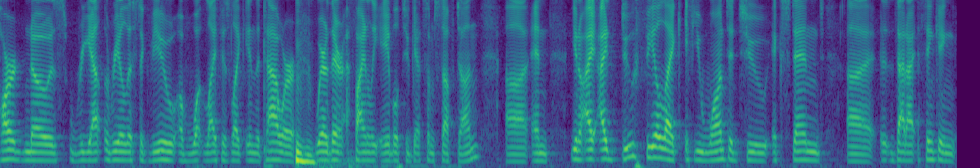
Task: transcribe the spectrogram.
hard-nosed real, realistic view of what life is like in the tower where they're finally able to get some stuff done. Uh, and you know I, I do feel like if you wanted to extend uh, that I, thinking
